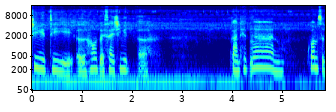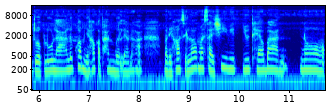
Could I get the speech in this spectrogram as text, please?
ชีวิตที่เออเฮาไปใช้ชีวิตเออการเฮ็ดงาน ความสะดวกรูหราหรือความหยังเฮาก็ผ่านเบิดแล้วนะคะบัดนี้เฮาสิลองมาใส่ชีวิตอยู่แถวบ้านนอก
